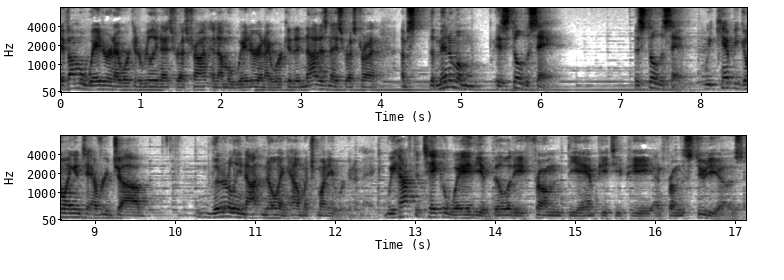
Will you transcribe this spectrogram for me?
If I'm a waiter and I work at a really nice restaurant, and I'm a waiter and I work at a not as nice restaurant, I'm, the minimum is still the same It's still the same. We can't be going into every job literally not knowing how much money we're to make. We have to take away the ability from the AMPTP and from the studios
